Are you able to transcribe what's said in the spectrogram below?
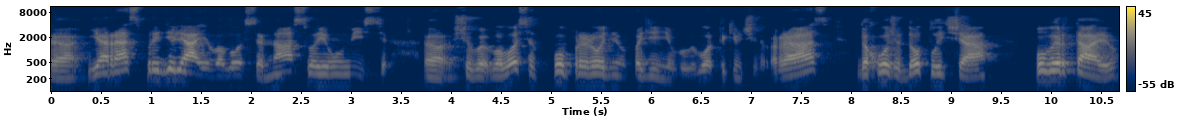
е, я розподіляю волосся на своєму місці, е, щоб волосся по природньому падінню було. От таким чином. Раз, доходжу до плеча, повертаю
